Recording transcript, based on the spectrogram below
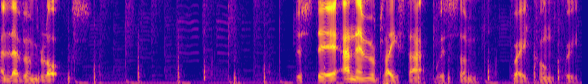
11 blocks. Just here, and then replace that with some grey concrete.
